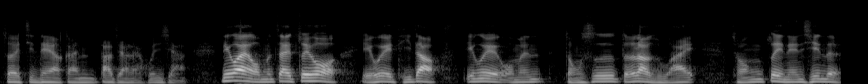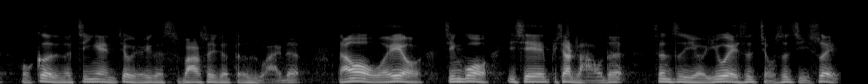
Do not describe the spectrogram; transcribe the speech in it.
所以今天要跟大家来分享。另外，我们在最后也会提到，因为我们总是得到乳癌，从最年轻的，我个人的经验就有一个十八岁就得乳癌的，然后我也有经过一些比较老的，甚至有一位是九十几岁，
